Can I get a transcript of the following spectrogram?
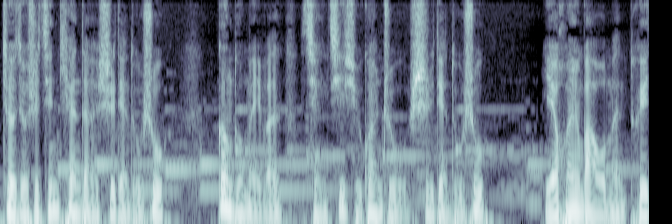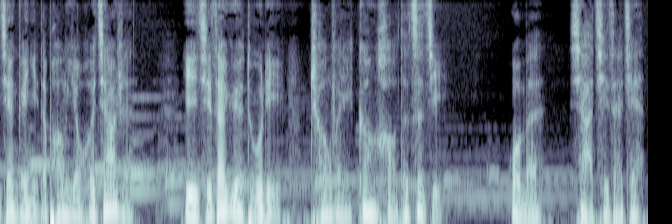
这就是今天的十点读书。更多美文，请继续关注十点读书，也欢迎把我们推荐给你的朋友和家人，一起在阅读里成为更好的自己。我们下期再见。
